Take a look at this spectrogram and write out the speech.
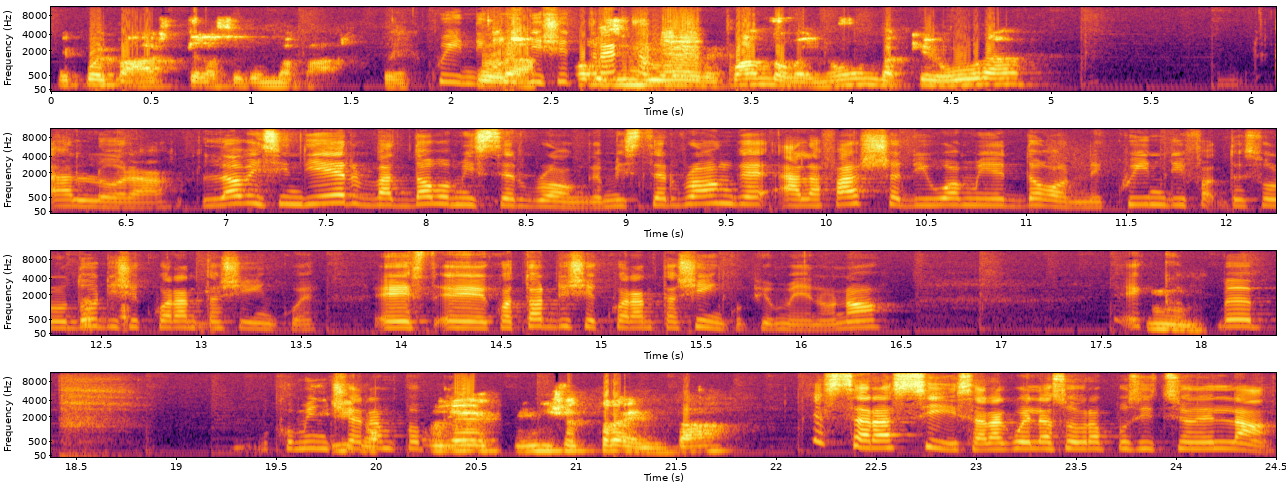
e poi parte la seconda parte. Quindi Ora, 15.30 Love is in the Air, un'oretta. quando va in onda, a che ora? Allora, Love is in the Air va dopo Mr. Wrong. Mr. Wrong ha la fascia di uomini e donne, quindi fa- sono 12,45 e e 14,45 più o meno, no? E Mm. beh, pff, comincerà un po' più. Alle 15.30? E sarà sì, sarà quella sovrapposizione là.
